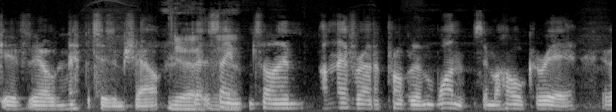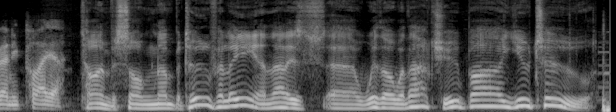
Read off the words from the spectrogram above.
give the old nepotism shout. Yeah, but at the same time, I've never had a problem once in my whole career with any player. Time for song number two for Lee, and that is uh, "With or Without You" by U2.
